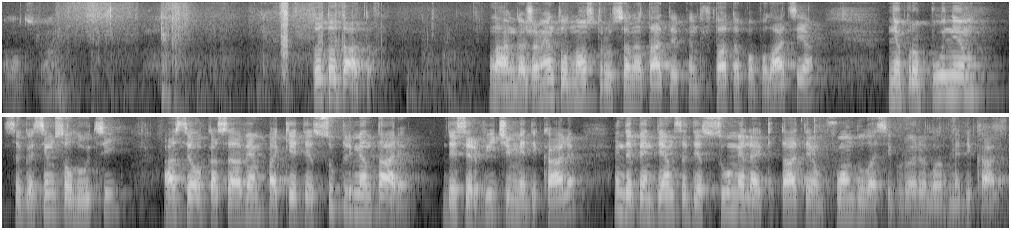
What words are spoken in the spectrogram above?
Mulțumim. Totodată, la angajamentul nostru Sănătate pentru toată populația, ne propunem să găsim soluții astfel ca să avem pachete suplimentare de servicii medicale în dependență de sumele achitate în fondul asigurărilor medicale,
